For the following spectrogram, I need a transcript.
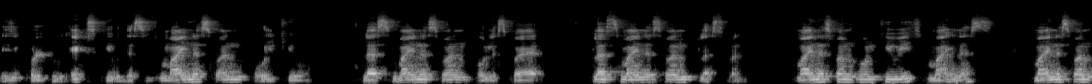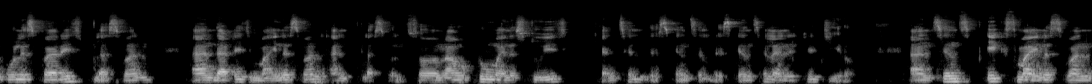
is equal to x cube this is minus 1 whole cube plus minus 1 whole square plus minus 1 plus 1 minus 1 whole cube is minus minus 1 whole square is plus 1 and that is minus 1 and plus 1 so now 2 minus 2 is cancel this cancel this cancel and it is 0 and since x minus 1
